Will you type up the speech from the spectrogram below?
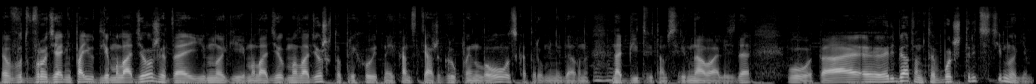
вот вроде они поют для молодежи, да, и многие молодежь, молодежь кто приходит на их концерт, та же группа НЛО, с которой мы недавно на битве там соревновались, да, вот, а э, ребятам-то больше 30 многим.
